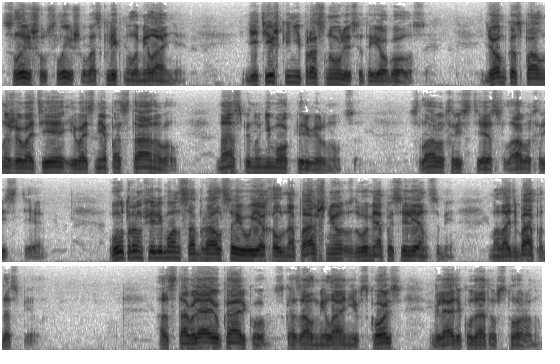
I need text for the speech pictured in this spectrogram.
«Слышу, слышу!» — воскликнула Мелания. Детишки не проснулись от ее голоса. Демка спал на животе и во сне постановал, на спину не мог перевернуться. Слава Христе, слава Христе! Утром Филимон собрался и уехал на пашню с двумя поселенцами. Молодьба подоспела. «Оставляю карьку», — сказал Миланьев вскользь, глядя куда-то в сторону.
